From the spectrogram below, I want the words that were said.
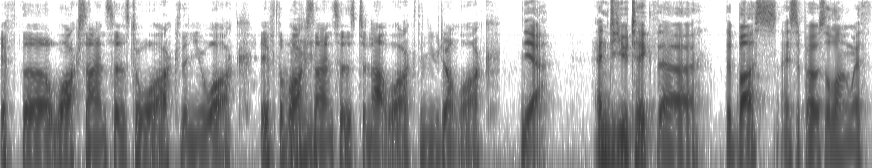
If the walk sign says to walk, then you walk. If the Mm-hmm. walk sign says to not walk, then you don't walk. Yeah. And do you take the the bus, I suppose, along with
